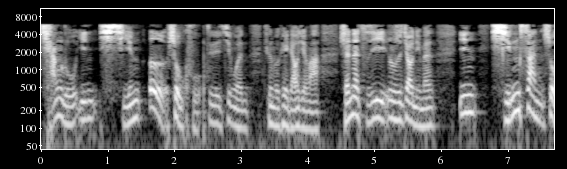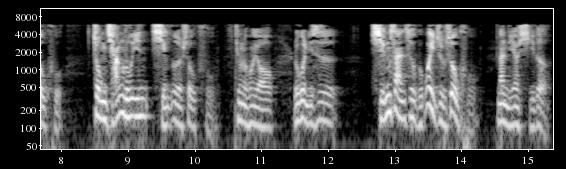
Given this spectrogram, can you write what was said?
强如因行恶受苦。这些经文听众可以了解吗？神的旨意若是叫你们因行善受苦，总强如因行恶受苦。听众朋友，如果你是行善受苦，为主受苦，那你要喜乐；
